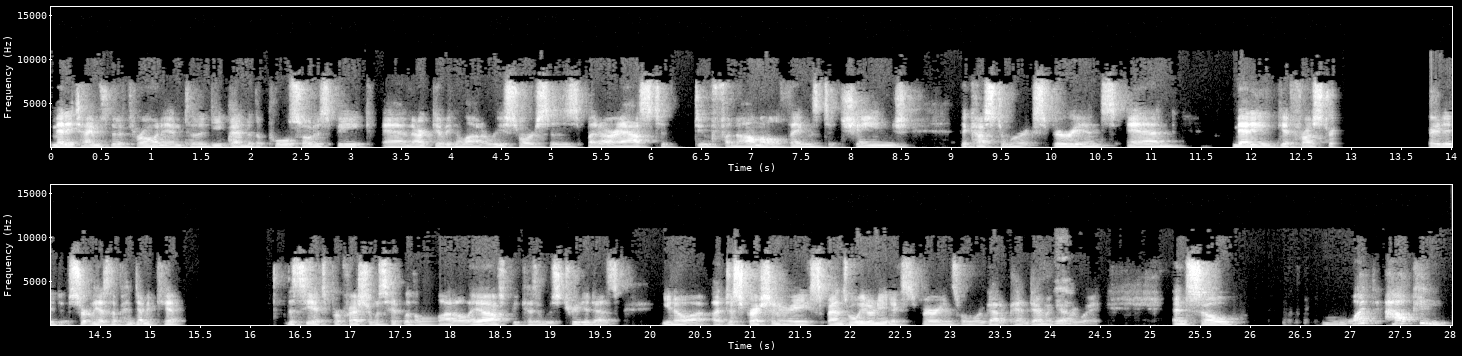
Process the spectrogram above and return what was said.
many times they're thrown into the deep end of the pool, so to speak, and aren't giving a lot of resources, but are asked to do phenomenal things to change the customer experience. And many get frustrated. Certainly, as the pandemic hit, the CX profession was hit with a lot of layoffs because it was treated as you know a, a discretionary expense. Well, we don't need experience when we've got a pandemic yeah. And so, what? How can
